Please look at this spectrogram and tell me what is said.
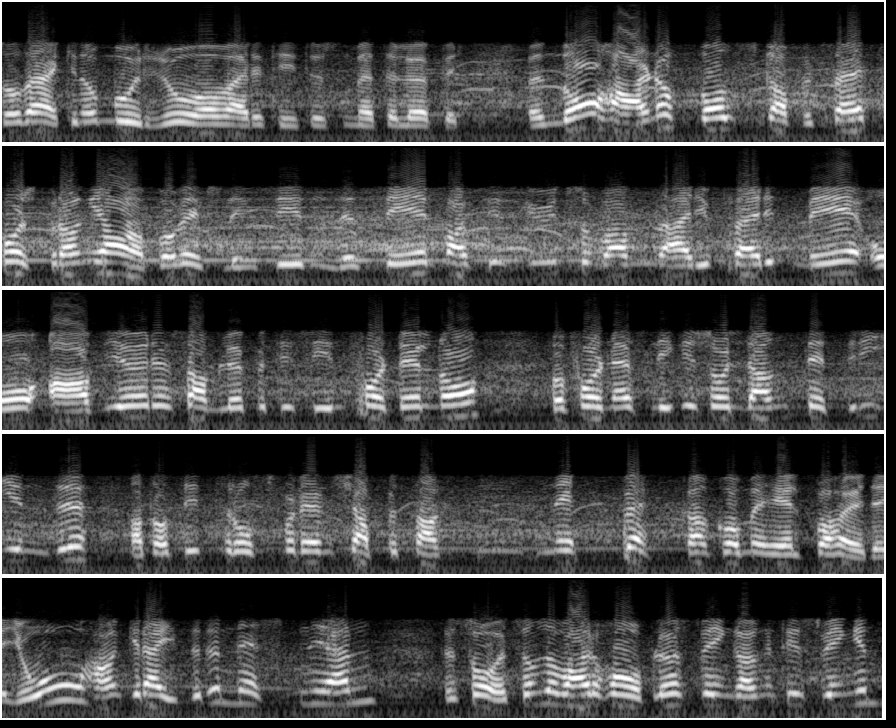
så det er ikke noe moro å være 10 000 meter løper. Men nå har nok Bolt skaffet seg et forsprang, ja, på vekslingssiden. Det ser faktisk ut som han er i ferd med å avgjøre samløpet til sin fordel nå. For Fornes ligger så langt etter i indre at han til tross for den kjappe takten neppe kan komme helt på høyde. Jo, han greide det nesten igjen. Det så ut som det var håpløst ved inngangen til svingen,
